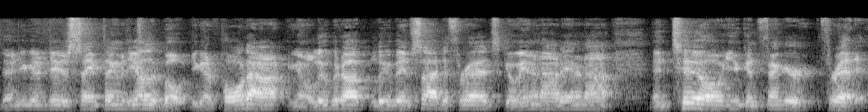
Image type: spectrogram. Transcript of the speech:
Then you're going to do the same thing with the other bolt. You're going to pull it out, you're going to lube it up, lube inside the threads, go in and out, in and out, until you can finger thread it.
